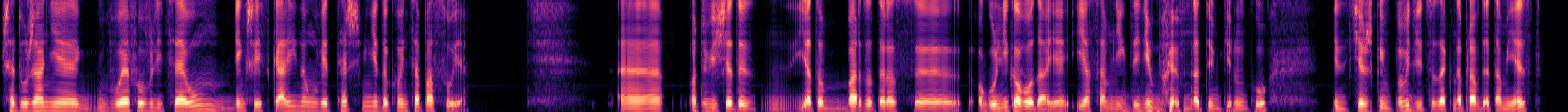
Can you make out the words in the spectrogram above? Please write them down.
przedłużanie WF-u w liceum w większej skali, no mówię, też mi nie do końca pasuje. E, oczywiście to jest, ja to bardzo teraz e, ogólnikowo daję. Ja sam nigdy nie byłem na tym kierunku, więc ciężko mi powiedzieć, co tak naprawdę tam jest.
